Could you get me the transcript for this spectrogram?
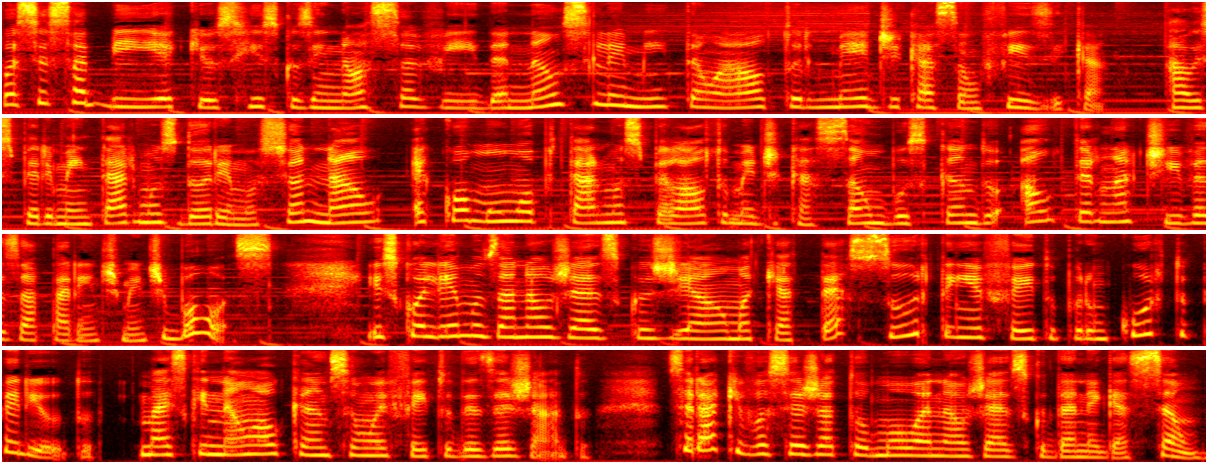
Você sabia que os riscos em nossa vida não se limitam à automedicação física? Ao experimentarmos dor emocional, é comum optarmos pela automedicação buscando alternativas aparentemente boas. Escolhemos analgésicos de alma que até surtem efeito por um curto período, mas que não alcançam o efeito desejado. Será que você já tomou o analgésico da negação?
